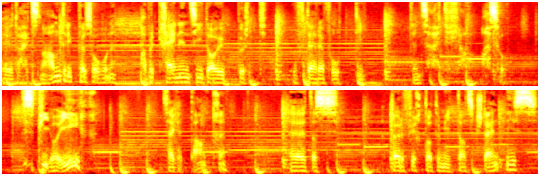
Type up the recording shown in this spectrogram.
Äh, da hat es noch andere Personen. Aber kennen Sie da jemanden auf dieser Foto? Dann sagt er, ja, also, das bin ja ich. Ich sage, danke. Äh, das darf ich damit als Geständnis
